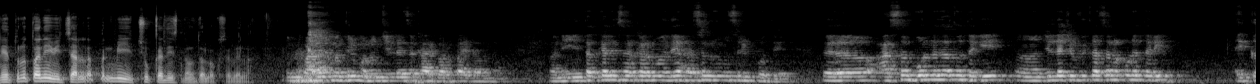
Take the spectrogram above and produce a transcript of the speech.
नेतृत्वाने विचारलं पण मी इच्छुक कधीच नव्हतो लोकसभेला. पालकमंत्री म्हणून जिल्ह्याचा कारभार पाहिला होता. आणि तत्कालीन सरकारमध्ये हसन मुश्रीफ होते. तर असं बोललं जात होतं की जिल्ह्याच्या विकासाला कुठेतरी एक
